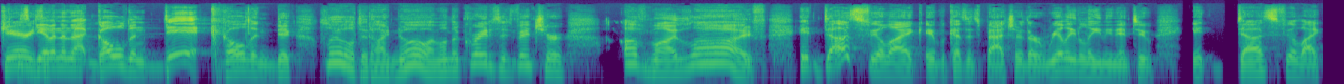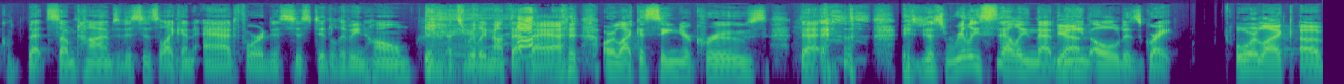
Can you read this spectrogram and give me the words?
Gary He's giving him that golden dick. Golden Dick. Little did I know I'm on the greatest adventure of my life. It does feel like it, because it's Bachelor, they're really leaning into it. Does feel like that sometimes this is like an ad for an assisted living home that's really not that bad, or like a senior cruise that is just really selling that Yeah. being old is great. or like a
